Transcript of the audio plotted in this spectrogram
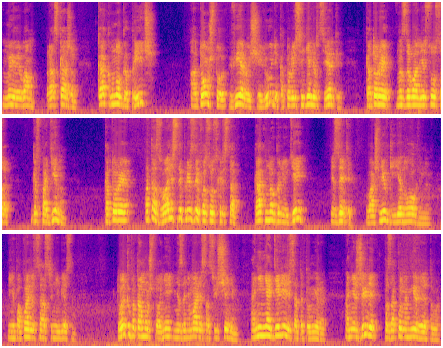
мы вам расскажем, как много притч о том, что верующие люди, которые сидели в церкви, которые называли Иисуса Господином, которые отозвались на призыв Иисуса Христа. Как много людей из этих вошли в гиену огненную и не попали в Царство Небесное. Только потому, что они не занимались освящением. Они не отделились от этого мира. Они жили по законам мира этого.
